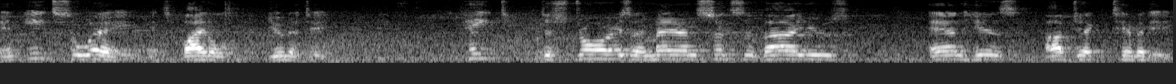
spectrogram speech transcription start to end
and eats away its vital unity. Hate destroys a man's sense of values and his objectivity.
